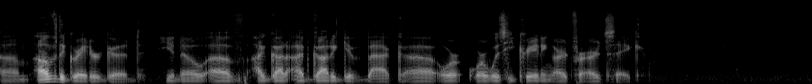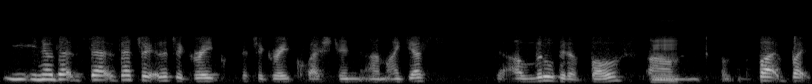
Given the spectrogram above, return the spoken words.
um, of the greater good? You know, of I've got I've got to give back, uh, or or was he creating art for art's sake? You know that that that's a that's a great that's a great question. Um, I guess a little bit of both. Um, mm. But but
